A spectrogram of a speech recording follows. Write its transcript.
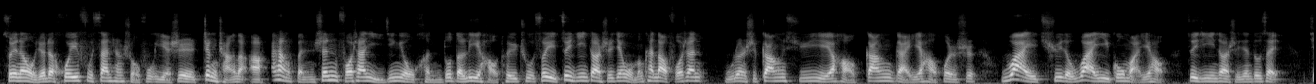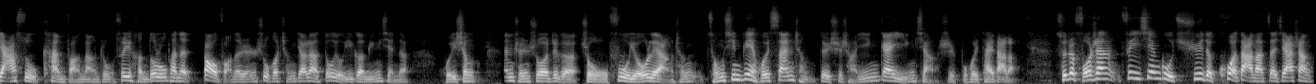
所以呢，我觉得恢复三成首付也是正常的啊。加上本身佛山已经有很多的利好推出，所以最近一段时间我们看到佛山无论是刚需也好、刚改也好，或者是外区的外溢购买也好，最近一段时间都在加速看房当中。所以很多楼盘的到访的人数和成交量都有一个明显的回升。单纯说这个首付有两成重新变回三成，对市场应该影响是不会太大的。随着佛山非限购区的扩大呢，再加上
